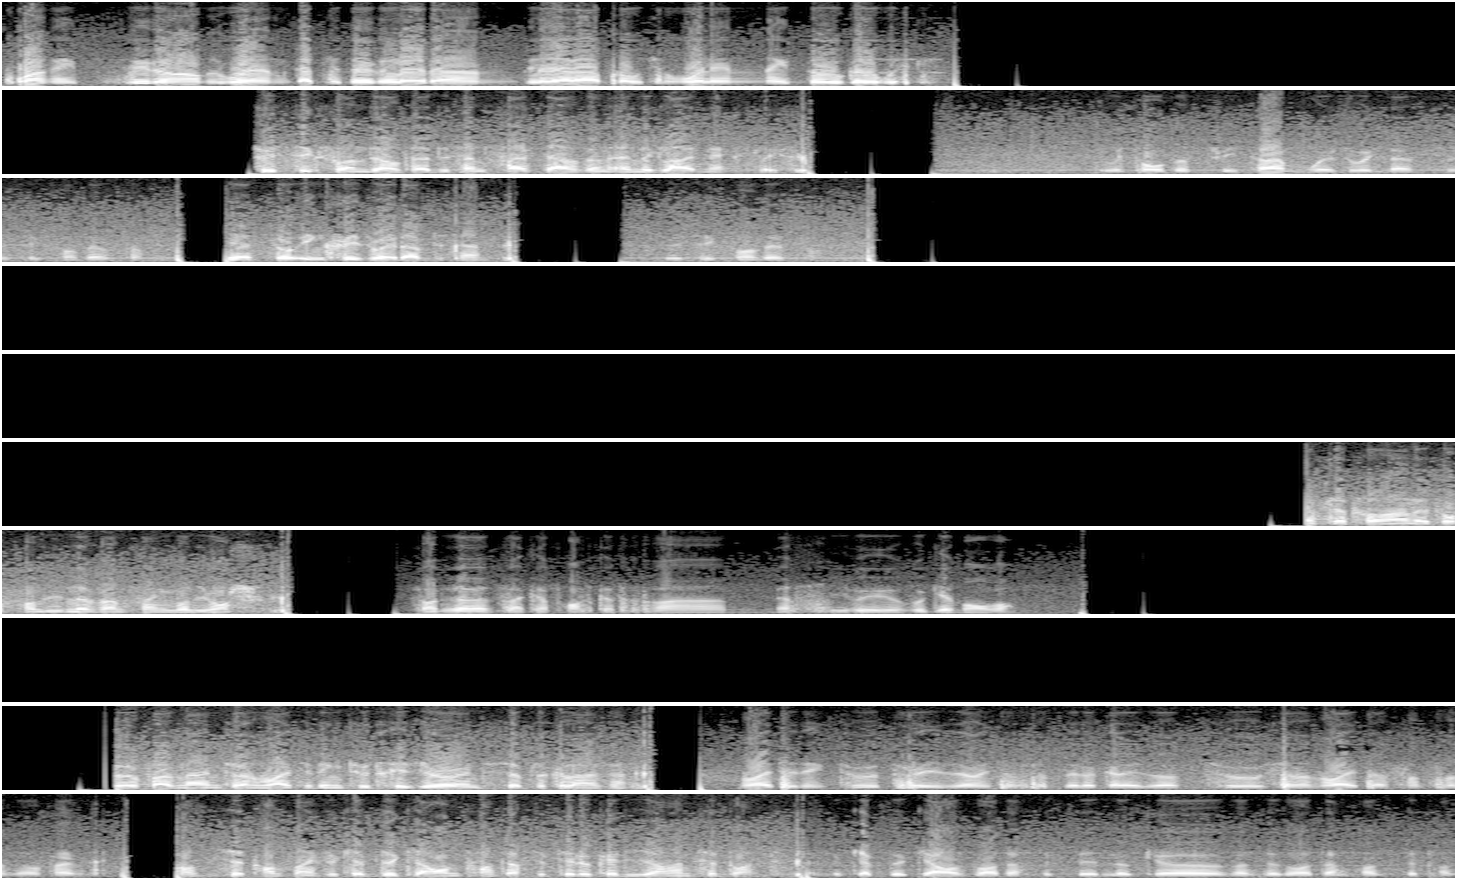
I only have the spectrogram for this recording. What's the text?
180 knots when catching the glide and clear approach, Vueling 82, good whiskey. 361 Delta, descend 5,000 and the glide next, please. You told us three times, we're doing that, 361 Delta. Yes, so increase rate of descent. 361 Delta. 80, la tour 119-25, bon dimanche. 125 à France 80, merci, vous vous également, au revoir. 059, turn right heading 230, intercept localizer. Right heading 230, intercept the localizer 27 right à France 1059. En 1735, le cap 240 pour intercepter localiseur 27 droite. Le cap euh, 240 pour intercepter le loc euh, 27 droite à France 1735.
